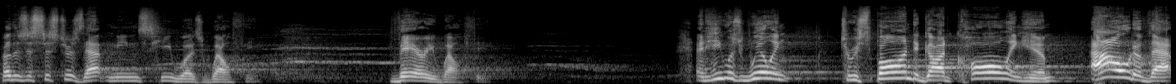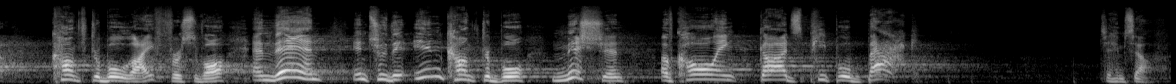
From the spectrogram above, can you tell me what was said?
brothers and sisters, that means he was wealthy, very wealthy. And he was willing to respond to God calling him out of that comfortable life, first of all, and then into the uncomfortable mission of calling God's people back to Himself,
